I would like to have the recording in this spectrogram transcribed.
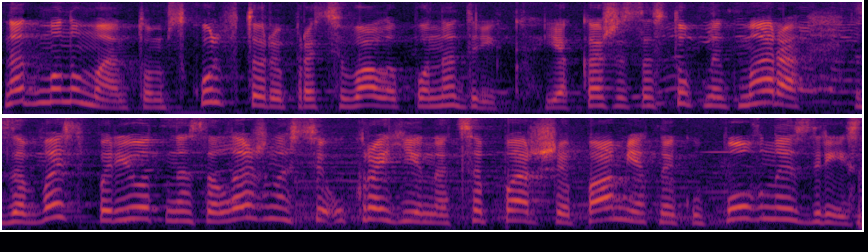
Над монументом скульптори працювали понад рік. Як каже заступник мера, за весь період незалежності України це перший пам'ятник у повний зріст,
